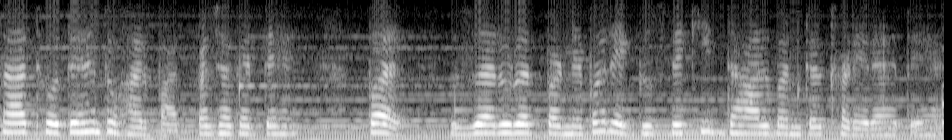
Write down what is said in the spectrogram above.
साथ होते हैं तो हर बात पर झगड़ते हैं पर ज़रूरत पड़ने पर एक दूसरे की ढाल बनकर खड़े रहते हैं।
